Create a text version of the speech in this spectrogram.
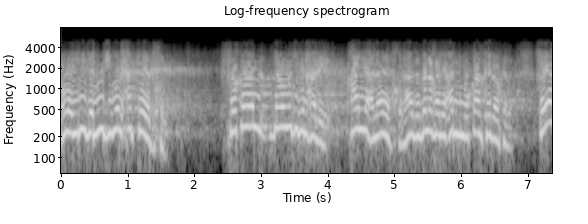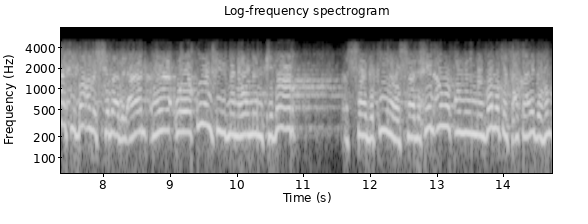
هو يريد أن يجمل حتى يدخل. فقال داود بن علي. قال لا لا يدخل. هذا بلغني عنه وقال كذا وكذا. فيأتي بعض الشباب الآن ويقول في من هو من كبار السابقين والصالحين أو من ضبطت عقائدهم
